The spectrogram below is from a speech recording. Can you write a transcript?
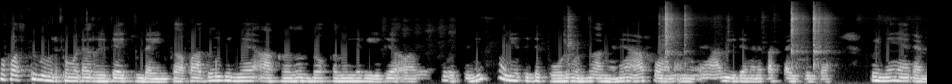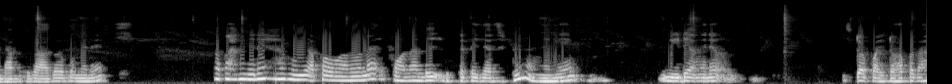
അപ്പോൾ ഫസ്റ്റ് നൂലിപ്പം ഇവിടെ റെഡി ആയിട്ടുണ്ടായിരുന്നു അപ്പോൾ അത് പിന്നെ ആക്കുന്നതും ഇതൊക്കെ വീഡിയോ അനിയത്തിന്റെ ഫോൺ വന്നു. അങ്ങനെ ആ ഫോൺ ആ വീഡിയോ അങ്ങനെ കട്ടായി പോയിട്ടാ പിന്നെ ഞാൻ രണ്ടാമത്തെ ഭാഗം അപ്പോൾ അങ്ങനെ അപ്പോൾ അങ്ങനെ അപ്പോൾ അതുപോലെ ഫോണാണ്ട് എടുക്കട്ടെ വിചാരിച്ചിട്ട് അങ്ങനെ വീഡിയോ അങ്ങനെ സ്റ്റോപ്പായിട്ടോ അപ്പോൾ അതാ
